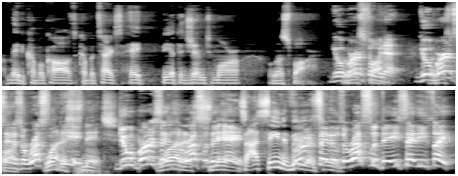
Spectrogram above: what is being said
I made a couple calls, a couple texts. Hey, be at the gym tomorrow. We're gonna spar. Gil Burns told me that. Gil Burns said it's a wrestling What a day. snitch. Gil Burns said What it's a wrestling day. I seen the video Burns said too. it was a wrestling day. He said he's like,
